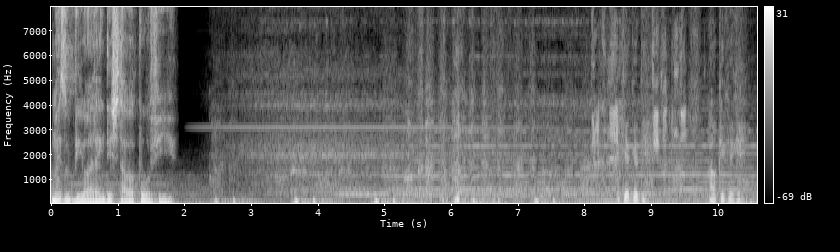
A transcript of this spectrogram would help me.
Mas o pior ainda estava por vir. Okey, okey, okey. Ah, Okey, okey,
